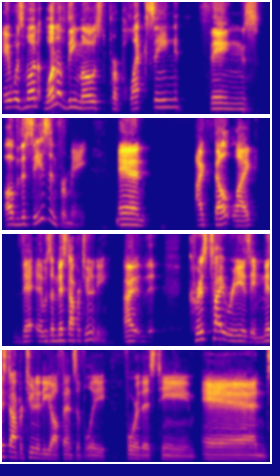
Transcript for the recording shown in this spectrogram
it was one one of the most perplexing things of the season for me, and I felt like that it was a missed opportunity. I Chris Tyree is a missed opportunity offensively for this team, and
